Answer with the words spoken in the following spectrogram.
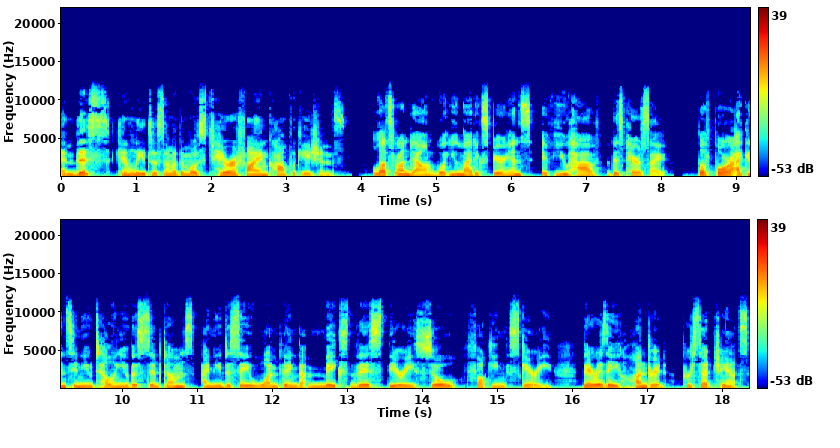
And this can lead to some of the most terrifying complications. Let's run down what you might experience if you have this parasite. Before I continue telling you the symptoms, I need to say one thing that makes this theory so fucking scary. There is a hundred percent chance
